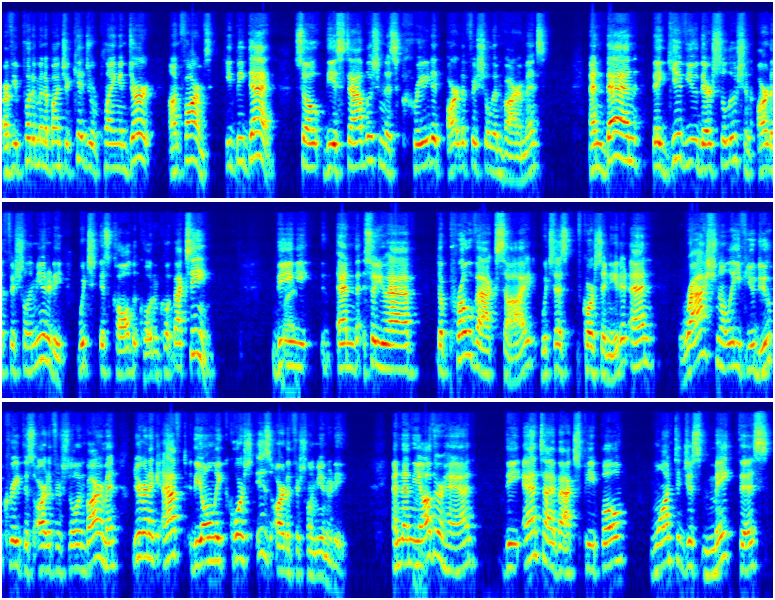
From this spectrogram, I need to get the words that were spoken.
Or if you put him in a bunch of kids who were playing in dirt on farms, he'd be dead. So the establishment has created artificial environments, and then they give you their solution, artificial immunity, which is called the quote unquote vaccine. The and so you have the pro-vax side, which says, of course, they need it, and rationally, if you do create this artificial environment, you're going to have to, the only course is artificial immunity. And then the hmm. other hand, the anti-vax people want to just make this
